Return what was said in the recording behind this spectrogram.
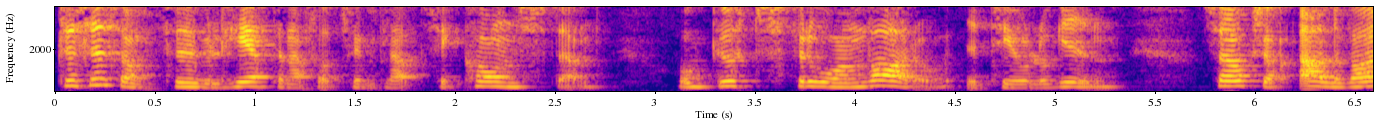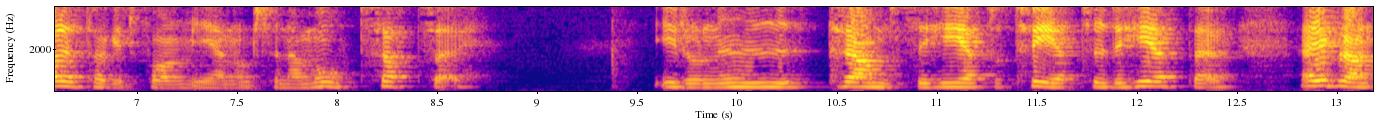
Precis som fulheten har fått sin plats i konsten och Guds frånvaro i teologin så har också allvaret tagit form genom sina motsatser. Ironi, tramsighet och tvetydigheter är ibland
